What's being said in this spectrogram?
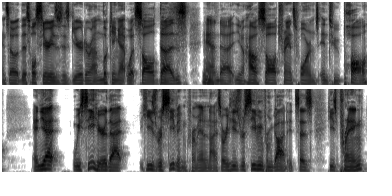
and so this whole series is geared around looking at what saul does mm-hmm. and uh, you know how saul transforms into paul and yet we see here that he's receiving from Ananias or he's receiving from God. It says he's praying.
